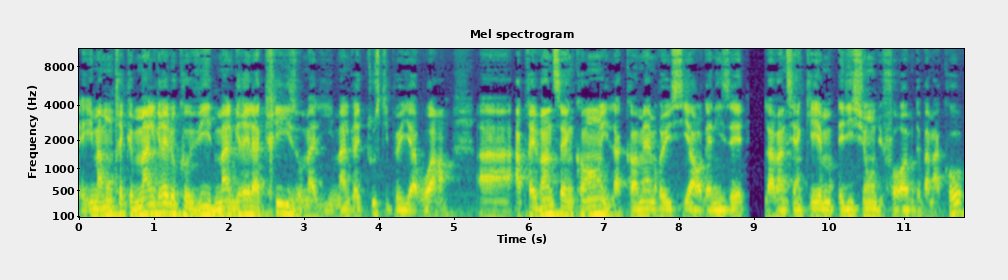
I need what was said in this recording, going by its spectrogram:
il m'a montré que malgré le Covid, malgré la crise au Mali, malgré tout ce qu'il peut y avoir, après 25 ans, il a quand même réussi à organiser la 25e édition du Forum de Bamako,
